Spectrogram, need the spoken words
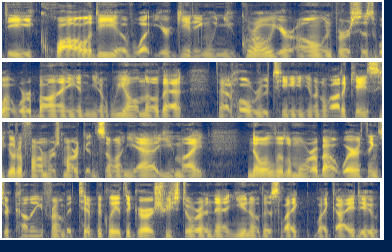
the quality of what you're getting when you grow your own versus what we're buying, and you know, we all know that that whole routine. You know, in a lot of cases, you go to farmers market and so on. Yeah, you might know a little more about where things are coming from. But typically at the grocery store, Annette, you know this like like I do.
